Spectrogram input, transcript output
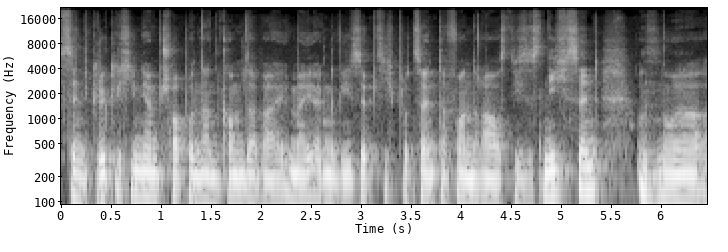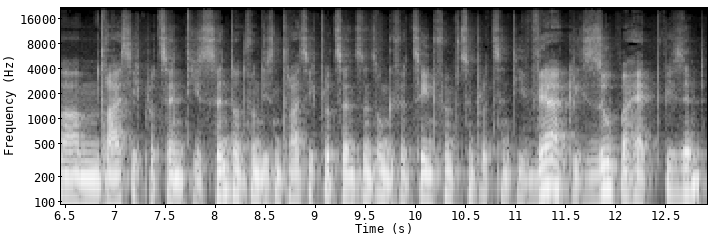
sind glücklich in ihrem Job und dann kommen dabei immer irgendwie 70 Prozent davon raus, die es nicht sind und nur ähm, 30 Prozent, die es sind. Und von diesen 30 Prozent sind es ungefähr 10, 15 Prozent, die wirklich super happy sind.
